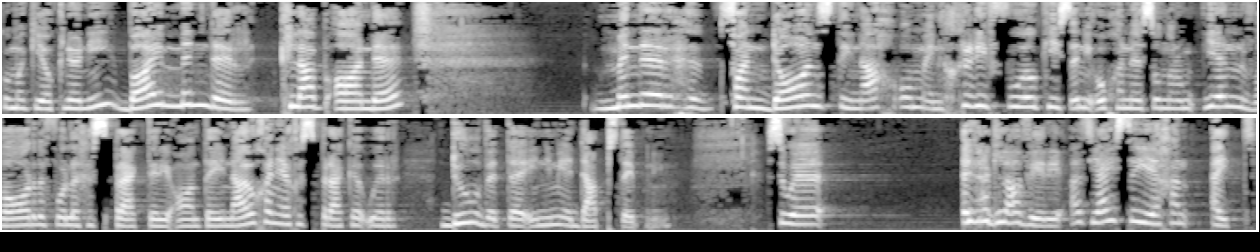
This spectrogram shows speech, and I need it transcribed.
kom ek jok nou nie, baie minder klabaande minder van dans die nag om en groet die voeltjies in die oggende sonder om een waardevolle gesprek te die aand te hê. Nou gaan jou gesprekke oor doelwitte en nie meer dubstep nie. So en ek glo weer, as jy sê jy gaan uit,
